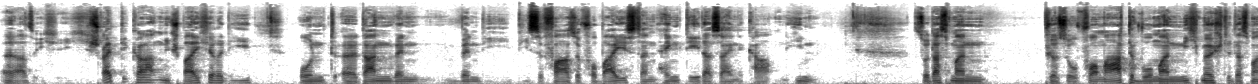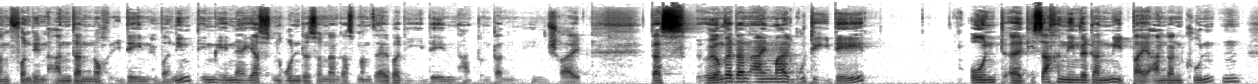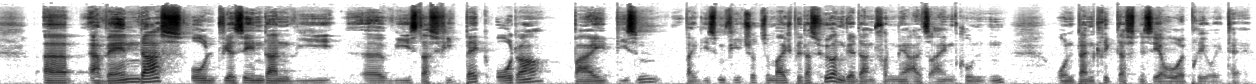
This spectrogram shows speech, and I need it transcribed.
Äh, also ich, ich schreibe die Karten, ich speichere die und äh, dann, wenn, wenn die, diese Phase vorbei ist, dann hängt jeder seine Karten hin so dass man für so Formate, wo man nicht möchte, dass man von den anderen noch Ideen übernimmt in, der ersten Runde, sondern dass man selber die Ideen hat und dann hinschreibt. Das hören wir dann einmal, gute Idee. Und äh, die Sachen nehmen wir dann mit bei anderen Kunden, äh, erwähnen das und wir sehen dann, wie, äh, wie ist das Feedback oder bei diesem, bei diesem Feature zum Beispiel, das hören wir dann von mehr als einem Kunden und dann kriegt das eine sehr hohe Priorität.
